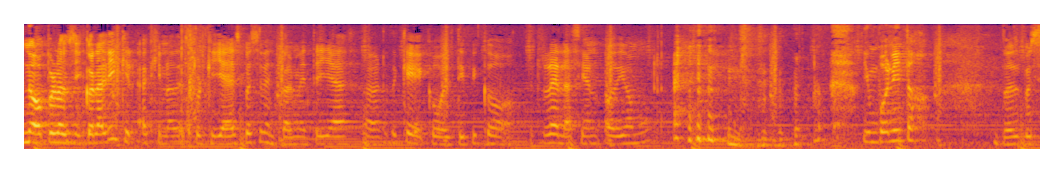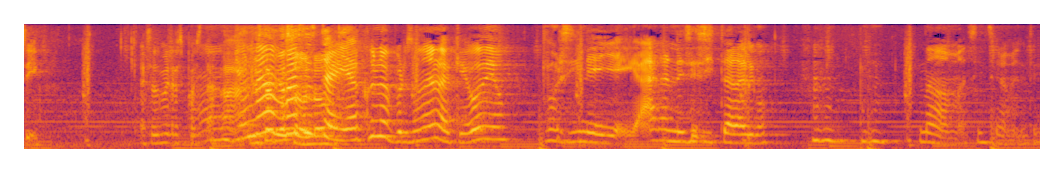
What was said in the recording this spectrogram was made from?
No, pero sí, con alguien que aquí no des, porque ya después eventualmente ya saber de que como el típico relación odio-amor. Bien bonito. Entonces, pues sí. Esa es mi respuesta. Ah, Yo yo nada más solo. estaría con la persona a la que odio. Por si me llegara a necesitar algo. Nada más, sinceramente.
